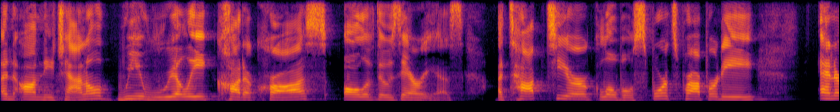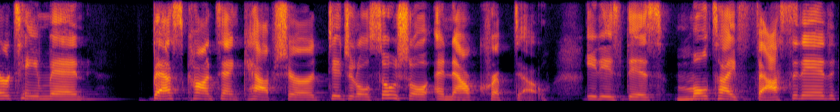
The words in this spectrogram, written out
an omni channel, we really cut across all of those areas. A top tier global sports property, entertainment, best content capture, digital social, and now crypto. It is this multifaceted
